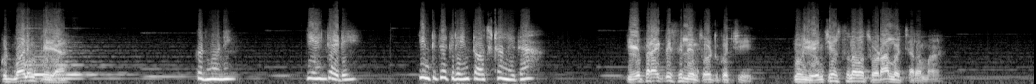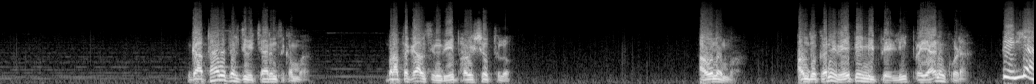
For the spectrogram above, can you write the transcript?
Good morning Priya good morning ఏం డాడీ? ఇంటి దగ్గర ఏం తోచడం లేదా? ఏ ప్రాక్టీస్ లేని చోటుకొచ్చి నువ్వు ఏం చేస్తున్నావో చూడాలని వచ్చానమ్మా గతాన్ని తెలిసి విచారించకమ్మా. బ్రతకాల్సింది భవిష్యత్తులో. అవునమ్మా అందుకని రేపే మీ పెళ్ళి ప్రయాణం కూడా. పెళ్ళా?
